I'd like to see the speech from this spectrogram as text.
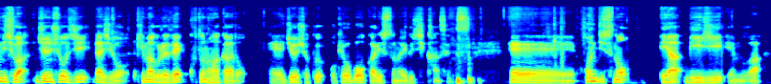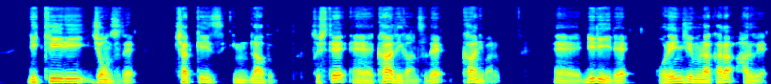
こんにちは。順正寺ラジオ気まぐれでことの葉カード、えー住職お経ボーカリストの江口寛生です。えー本日のエア BGM はリッキー・リー・ジョーンズで Chuck E.'s in Love そして、えーカーディガンズでカーニバル、えーリリーでオレンジ村から春へ。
